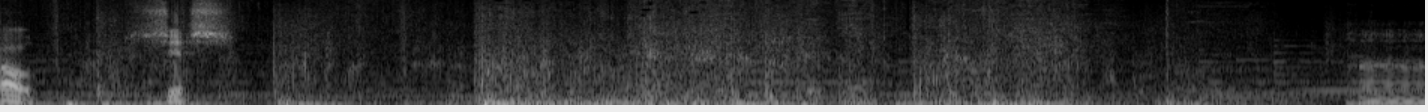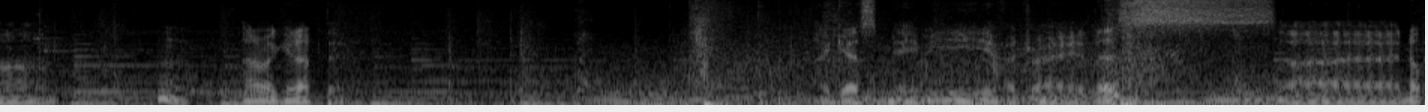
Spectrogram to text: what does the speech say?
Oh, shish. get up there? I guess maybe if I try this? Uh, nope.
